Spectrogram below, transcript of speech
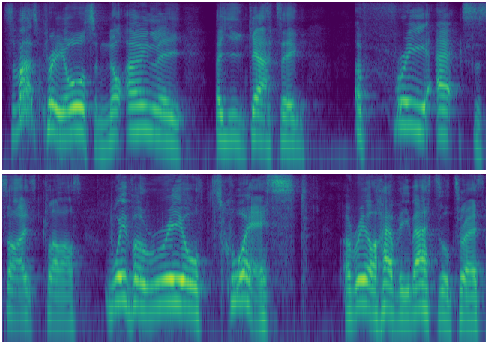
So that's pretty awesome. Not only are you getting a free exercise class with a real twist, a real heavy metal twist,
